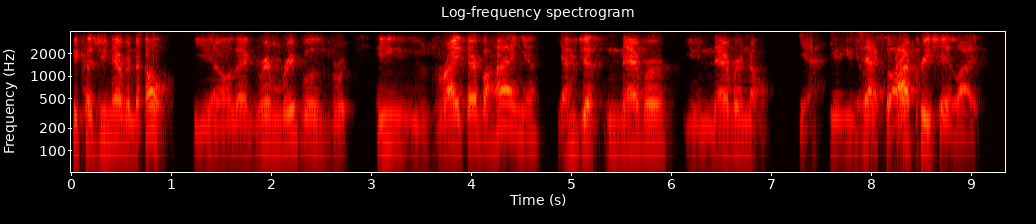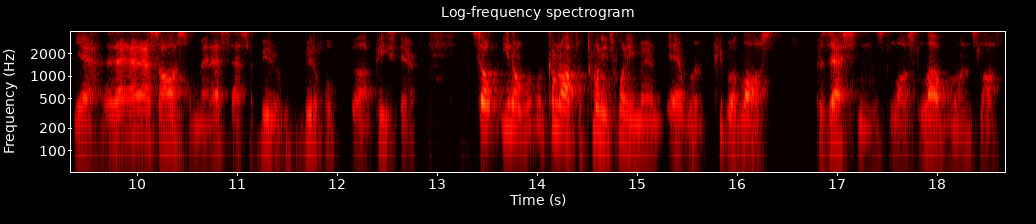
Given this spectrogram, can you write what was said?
because you never know. You yeah. know that Grim Reaper was he's right there behind you. Yeah. You just never you never know. Yeah, you, you exactly. You know, so right. I appreciate life. Yeah, that, that's awesome, man. That's that's a beautiful beautiful uh, piece there. So you know we're coming off of 2020, man, where people have lost possessions, lost loved ones, lost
